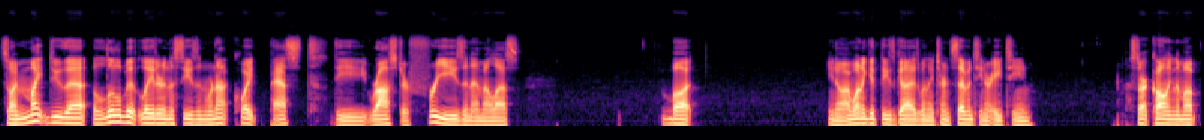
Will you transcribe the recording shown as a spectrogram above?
So I might do that a little bit later in the season. We're not quite past the roster freeze in MLS. But, you know, I want to get these guys when they turn 17 or 18. Start calling them up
